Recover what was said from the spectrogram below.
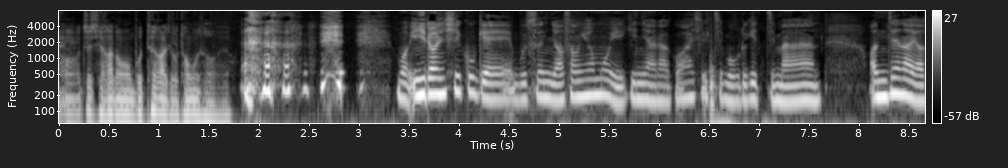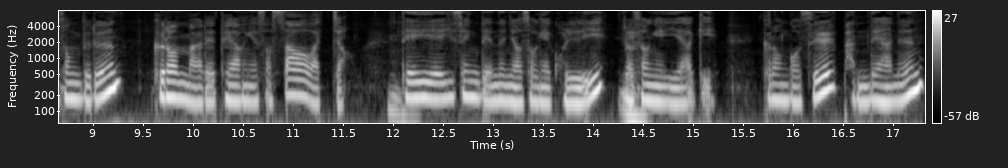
어, 어제 제가 너무 못해가지고 더 무서워요. 뭐 이런 시국에 무슨 여성 혐오 얘기냐라고 하실지 모르겠지만 언제나 여성들은 그런 말에 대항해서 싸워왔죠. 대의에 희생되는 여성의 권리, 네. 여성의 이야기 그런 것을 반대하는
